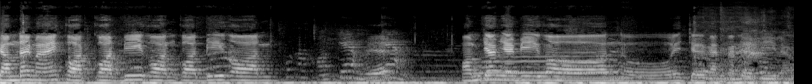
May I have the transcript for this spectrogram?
จำได้ไหมกอดกอดบีก่อนกอดบีก่อนหอมแก้มหอมแก้มหอมแก้มยายบีก่อนโอ้ยเจอกันกับยายบีแล้ว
